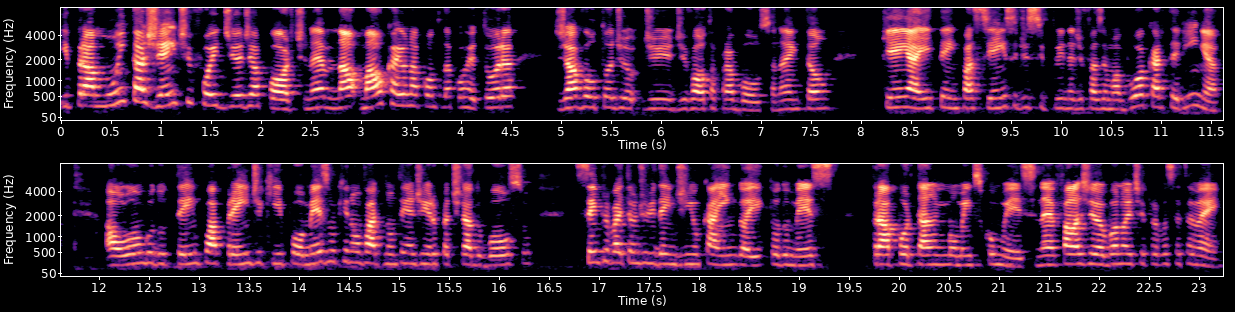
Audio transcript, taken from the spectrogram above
e para muita gente foi dia de aporte, né? Mal caiu na conta da corretora já voltou de, de, de volta para a bolsa, né? Então, quem aí tem paciência e disciplina de fazer uma boa carteirinha, ao longo do tempo aprende que, pô, mesmo que não, vá, não tenha dinheiro para tirar do bolso, sempre vai ter um dividendinho caindo aí todo mês para aportar em momentos como esse, né? Fala, Jean, boa noite aí para você também.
